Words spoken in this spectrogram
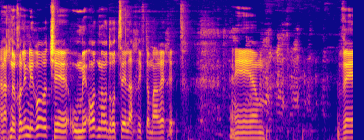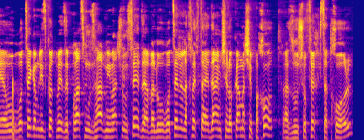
אנחנו יכולים לראות שהוא מאוד מאוד רוצה להחליף את המערכת. והוא רוצה גם לזכות באיזה פרס מוזהב ממה שהוא עושה את זה אבל הוא רוצה ללכלך את הידיים שלו כמה שפחות אז הוא שופך קצת חול.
